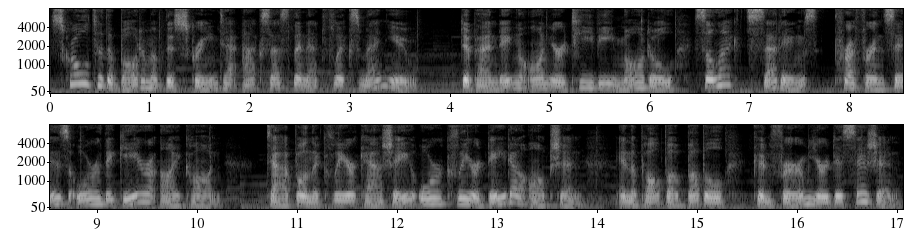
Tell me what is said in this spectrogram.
scroll to the bottom of the screen to access the Netflix menu. Depending on your TV model, select Settings, Preferences, or the gear icon. Tap on the Clear Cache or Clear Data option. In the pop-up bubble, confirm your decision.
